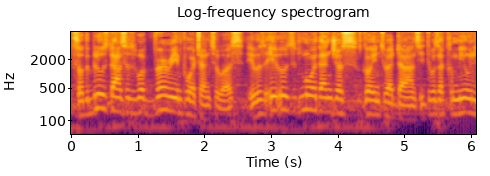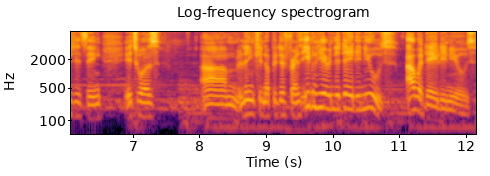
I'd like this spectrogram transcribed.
So the blues dances were very important to us. It was it was more than just going to a dance. It was a community thing. It was um, linking up with the friends, even here in the daily news, our daily news.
